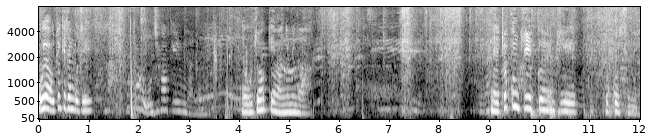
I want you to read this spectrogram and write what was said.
뭐야, 어떻게 된 거지? 참고로 오징어 게임은 아니에요. 네, 오징어 게임 아닙니다. 네, 조금씩 조금씩 놓고 있습니다.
